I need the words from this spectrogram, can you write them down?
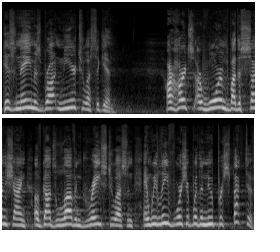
His name is brought near to us again. Our hearts are warmed by the sunshine of God's love and grace to us, and, and we leave worship with a new perspective.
